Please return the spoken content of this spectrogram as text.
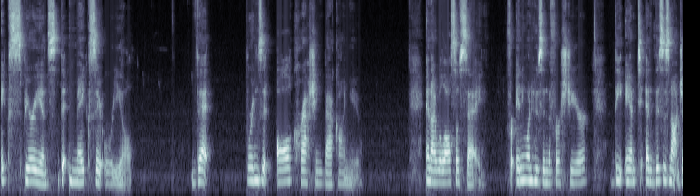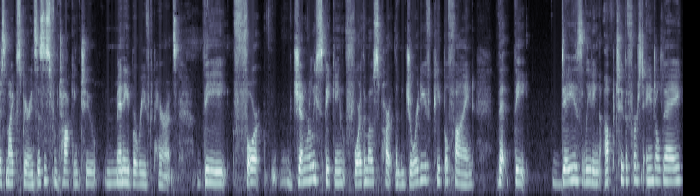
experience that makes it real, that brings it all crashing back on you. And I will also say, for anyone who's in the first year, the and this is not just my experience, this is from talking to many bereaved parents the for generally speaking for the most part the majority of people find that the days leading up to the first angel day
